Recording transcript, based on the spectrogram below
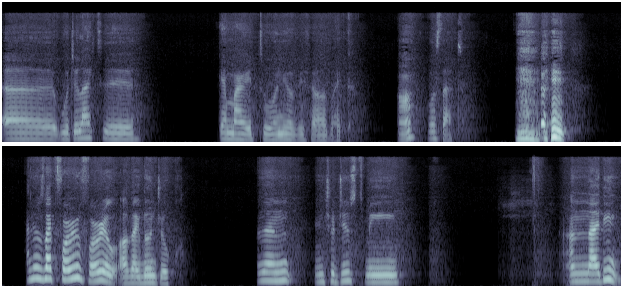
uh, "Would you like to get married to Oni of Ife?" I was like, "Huh? What's that?" and he was like, "For real, for real." I was like, "Don't joke." And then introduced me, and I didn't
